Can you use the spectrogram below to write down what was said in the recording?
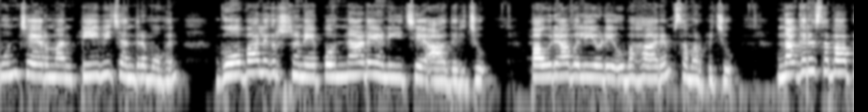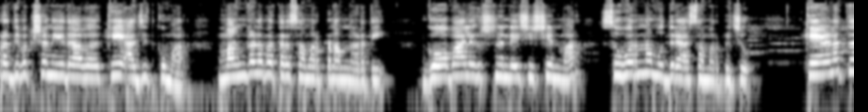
മുൻ ചെയർമാൻ പി വി ചന്ദ്രമോഹൻ ഗോപാലകൃഷ്ണനെ പൊന്നാടയണിയിച്ച് ആദരിച്ചു. പൗരാവലിയുടെ ഉപഹാരം സമർപ്പിച്ചു. നഗരസഭാ പ്രതിപക്ഷ നേതാവ് കെ അജിത് കുമാർ മംഗളപത്ര സമർപ്പണം നടത്തി. ഗോപാലകൃഷ്ണന്റെ ശിഷ്യന്മാർ സുവർണമുദ്ര സമർപ്പിച്ചു. കേളത്ത്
